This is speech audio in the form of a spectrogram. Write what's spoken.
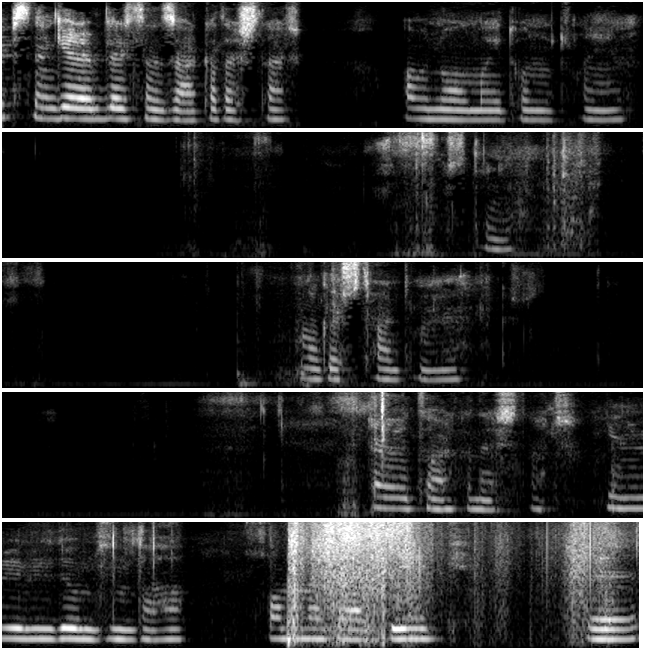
Hepsini görebilirsiniz arkadaşlar. Abone olmayı da unutmayın. Şunu. Bunu gösterdim mi? Evet arkadaşlar. Yeni bir videomuzun daha sonuna geldik. Ve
